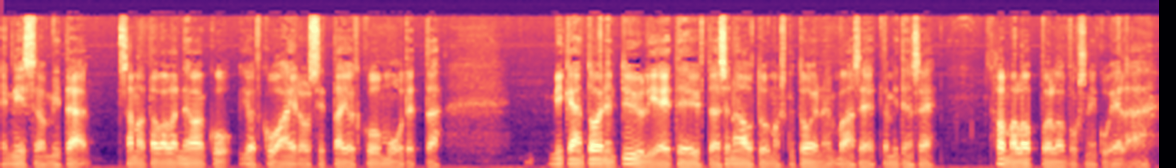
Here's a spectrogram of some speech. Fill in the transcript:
Ei niissä ole mitään, samalla tavalla. Ne on kuin jotkut idolsit tai jotkut muut, että mikään toinen tyyli ei tee yhtään sen autuummaksi kuin toinen, vaan se, että miten se homma loppujen lopuksi niin kuin elää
